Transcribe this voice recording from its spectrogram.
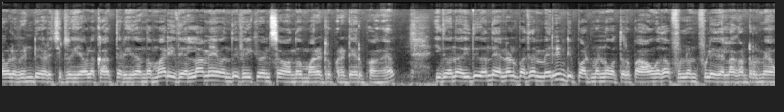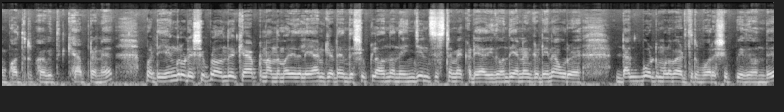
எவ்வளோ விண்டு அடிச்சிட்ருக்கு எவ்வளோ காற்று அடிக்குது அந்த மாதிரி இது எல்லாமே வந்து ஃப்ரீக்குவென்ஸை வந்து மானிட்டர் பண்ணிகிட்டே இருப்பாங்க. இது வந்து இது வந்து என்னென்னு பார்த்தீங்கன்னா மெரின் டிபார்ட்மெண்ட்னு ஒருத்தருப்பாங்க அவங்க தான் ஃபுல் அண்ட் ஃபுல் இது எல்லா கண்ட்ரோலுமே அவங்க பார்த்துருப்பாங்க வித் கேப்டனு பட் எங்களுடைய ஷிப்பில் வந்து கேப்டன் அந்த மாதிரி இதில் ஏன்னு கேட்டால் இந்த ஷிப்பில் வந்து அந்த இன்ஜின் சிஸ்டமே கிடையாது. இது வந்து என்னென்னு கேட்டிங்கன்னா ஒரு டக் போட் மூலமாக எடுத்துகிட்டு போகிற ஷிப் இது வந்து.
